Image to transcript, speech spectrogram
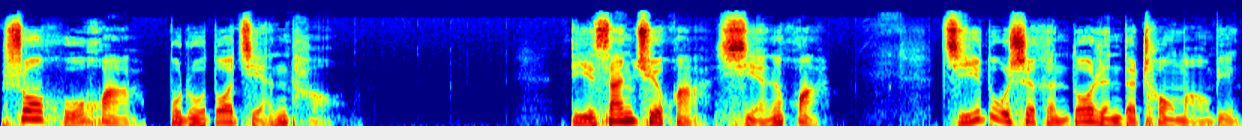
说胡话不如多检讨。第三句话，闲话。嫉妒是很多人的臭毛病。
